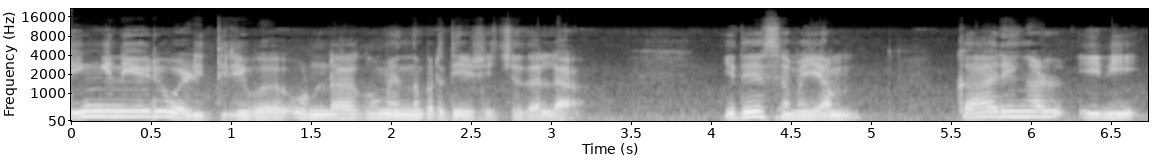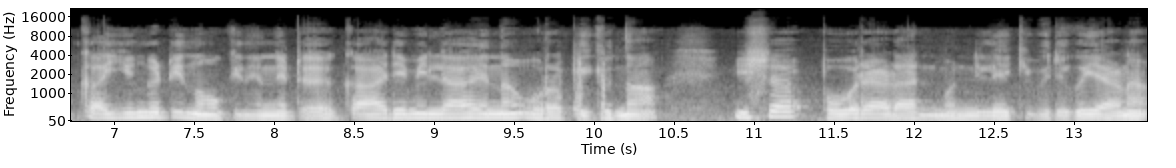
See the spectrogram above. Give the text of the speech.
ഇങ്ങനെയൊരു വഴിത്തിരിവ് ഉണ്ടാകുമെന്ന് പ്രതീക്ഷിച്ചതല്ല. ഇതേ സമയം കാര്യങ്ങൾ ഇനി കയ്യും കെട്ടി നോക്കി നിന്നിട്ട് കാര്യമില്ല എന്ന് ഉറപ്പിക്കുന്ന ഇഷ പോരാടാൻ മുന്നിലേക്ക് വരികയാണ്.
